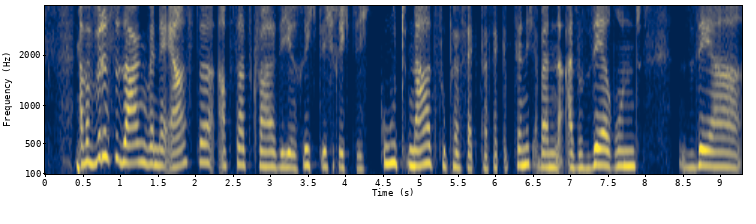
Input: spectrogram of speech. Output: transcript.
Aber würdest du sagen, wenn der erste Absatz quasi richtig, richtig gut, nahezu perfekt, perfekt gibt's ja nicht, aber also sehr rund, sehr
